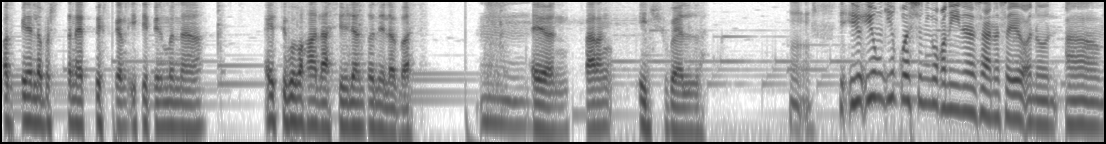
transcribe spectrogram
pag pinalabas siya sa Netflix, kung isipin mo na ay siguro baka last year lang to nilabas. Mm. Ayun, parang age well. Mm. Y- yung, yung question ko kanina sana sa'yo, ano, um,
